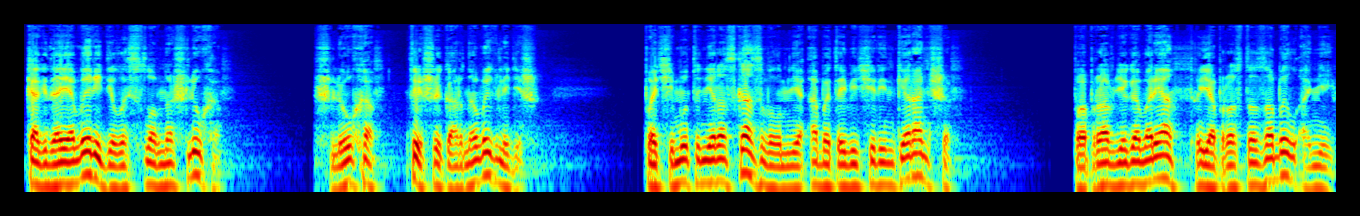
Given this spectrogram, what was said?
Когда я вырядилась, словно шлюха. Шлюха, ты шикарно выглядишь. Почему ты не рассказывал мне об этой вечеринке раньше? По правде говоря, я просто забыл о ней.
